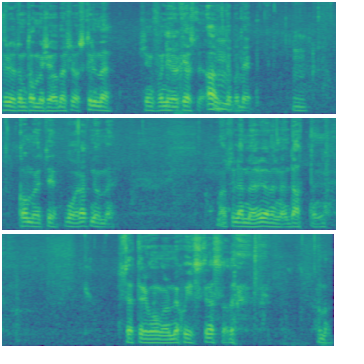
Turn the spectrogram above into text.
Förutom Tommy Körbergs röst. Till och med symfoniorkestern. Allt är på tejp. Kommer till vårat nummer. Man så lämnar över den här datten. Sätter igång och de är skitstressade. Han bara...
